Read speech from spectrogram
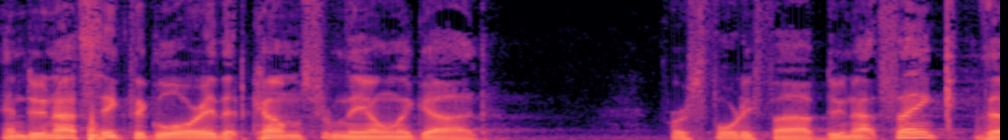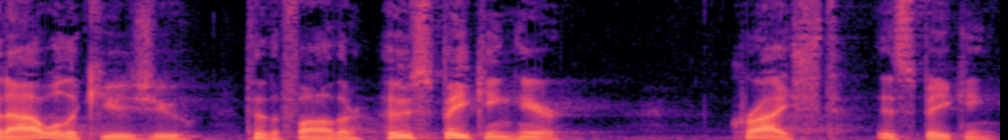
and do not seek the glory that comes from the only God. Verse 45 Do not think that I will accuse you to the Father. Who's speaking here? Christ is speaking.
